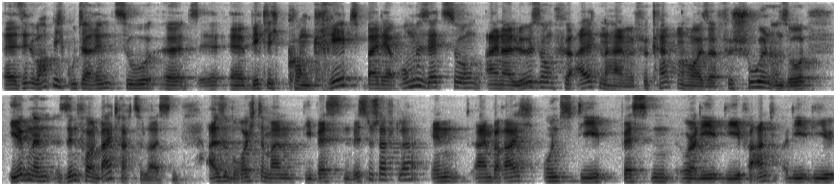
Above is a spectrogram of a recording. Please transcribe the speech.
äh, sind überhaupt nicht gut darin, zu äh, äh, wirklich konkret bei der Umsetzung einer Lösung für Altenheime, für Krankenhäuser, für Schulen und so irgendeinen sinnvollen Beitrag zu leisten. Also bräuchte man die besten Wissenschaftler in einem Bereich und die besten oder die, die, Verant die, die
